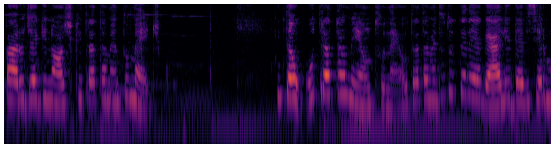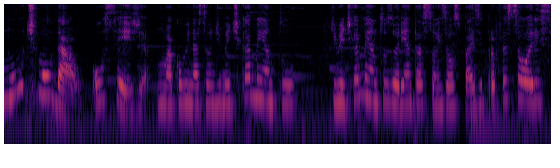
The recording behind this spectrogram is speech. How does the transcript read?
para o diagnóstico e tratamento médico. Então, o tratamento, né? O tratamento do TDAH ele deve ser multimodal, ou seja, uma combinação de medicamento, de medicamentos, orientações aos pais e professores,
